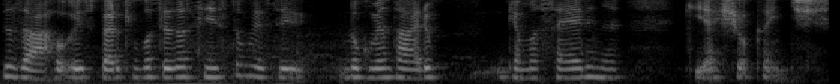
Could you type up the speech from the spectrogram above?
bizarro. Eu espero que vocês assistam esse documentário, que é uma série, né? Que é chocante.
